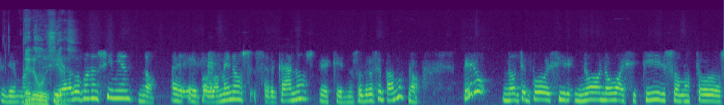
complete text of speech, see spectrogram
demasiado conocimiento, no, eh, eh, por lo menos cercanos, que nosotros sepamos, no. Pero no te puedo decir, no, no va a existir, somos todos,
